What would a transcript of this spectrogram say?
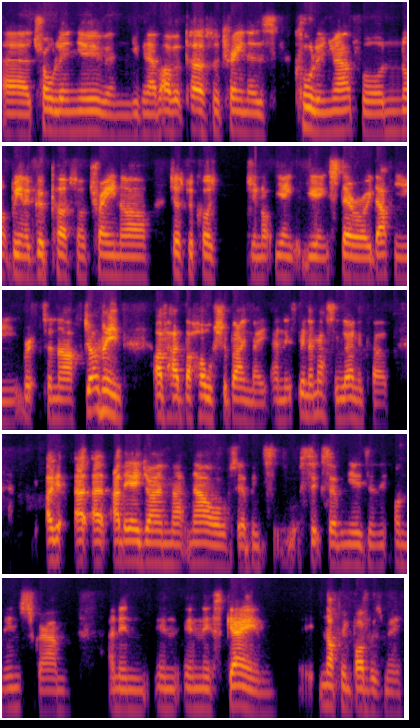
uh, trolling you and you can have other personal trainers calling you out for not being a good personal trainer just because you're not you ain't, you ain't steroid up and you ain't ripped enough do you know what I mean I've had the whole shebang mate and it's been a massive learning curve I, at, at, the age I'm at now, obviously I've been six, seven years in, on the Instagram and in, in, in this game, nothing bothers me.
